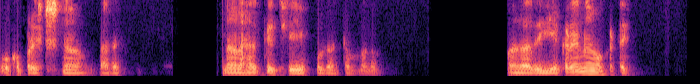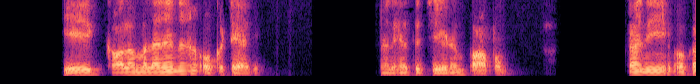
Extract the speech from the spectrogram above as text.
ఒక ప్రశ్న నరహత్య చేయకూడంటాం మనం. అది ఎక్కడైనా ఒకటే. ఏ కాలంలోనైనా ఒకటే అది. నరహత్య చేయడం పాపం. కానీ ఒక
